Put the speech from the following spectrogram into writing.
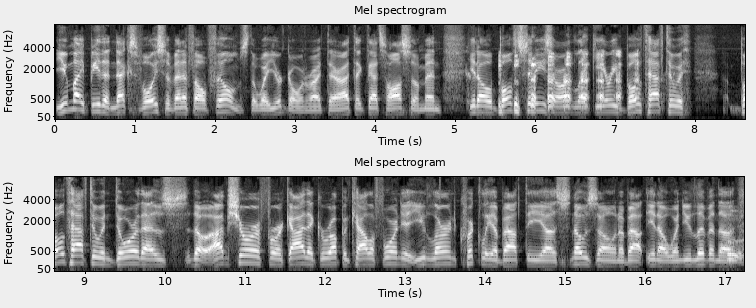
you might be the next voice of NFL films the way you're going right there. I think that's awesome. And you know, both cities are on Lake Erie. Both have to both have to endure those. Though I'm sure for a guy that grew up in California, you learned quickly about the uh, snow zone, about you know when you live in the Ooh.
